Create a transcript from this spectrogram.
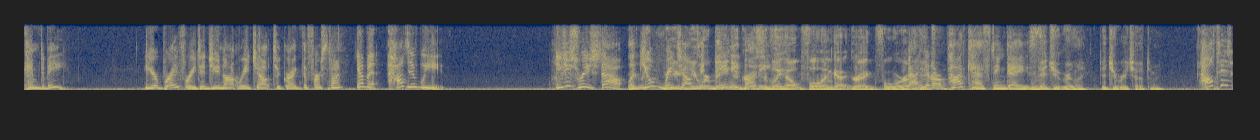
came to be. Your bravery. Did you not reach out to Greg the first time? Yeah, but how did we? You just reached out. Like you'll reach you, out you to were being anybody. aggressively helpful and got Greg for. Uh, Back in our podcasting days. Did you really? Did you reach out to me? How did?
